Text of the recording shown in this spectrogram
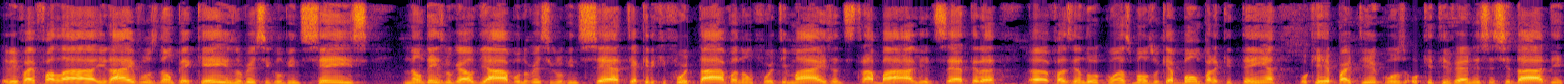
Ele vai falar: Irai-vos, não pequeis, no versículo 26. Não deis lugar ao diabo, no versículo 27. Aquele que furtava, não furte mais, antes trabalhe, etc uh, fazendo com as mãos o que é bom para que tenha o que repartir com os, o que tiver necessidade.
